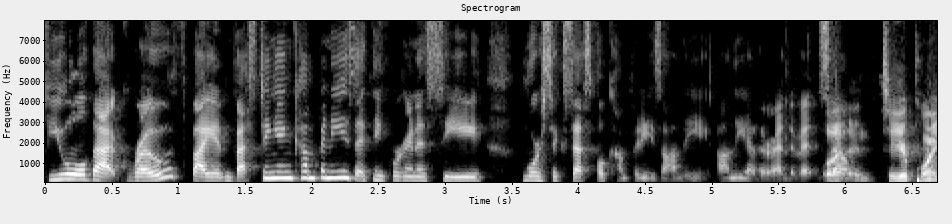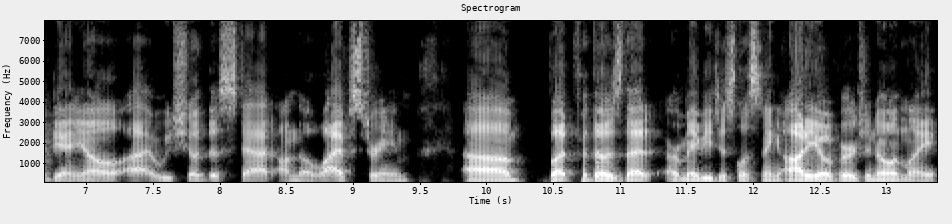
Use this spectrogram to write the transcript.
fuel that growth by investing in companies, I think we're going to see more successful companies on the on the other end of it. So Well, and to your point, Danielle, uh, we showed this stat on the live stream. Um, but for those that are maybe just listening audio version only,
